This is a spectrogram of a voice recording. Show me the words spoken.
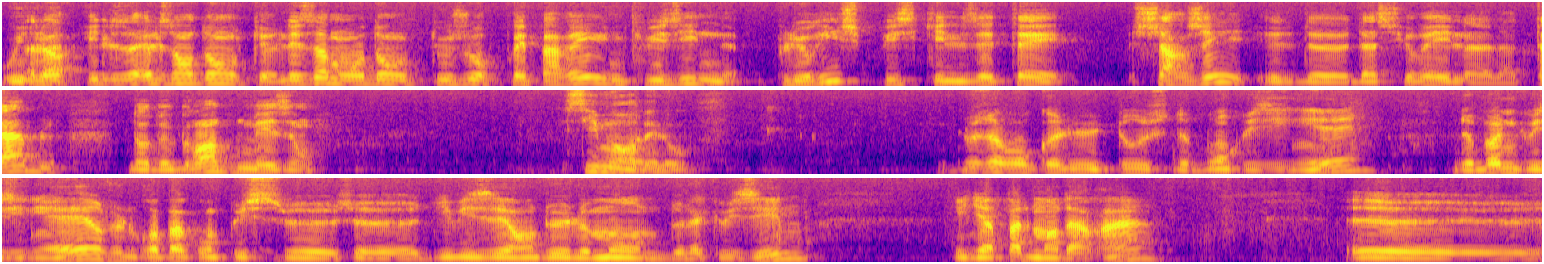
Oui, Alors, elles ont donc, les hommes ont donc toujours préparé une cuisine plus riche puisqu'ils étaient chargés d'assurer la, la, table dans de grandes maisons. Simon Bello. Nous avons connu tous de bons cuisiniers, de bonnes cuisinières. Je ne crois pas qu'on puisse se, diviser en deux le monde de la cuisine. Il n'y a pas de mandarin. Euh,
